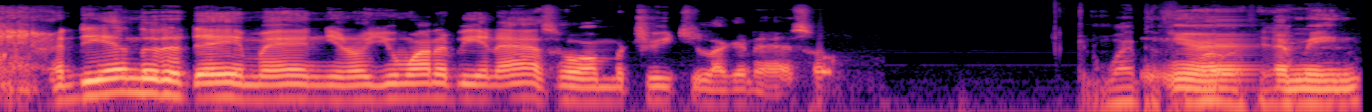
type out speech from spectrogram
At the end of the day, man, you know, you want to be an asshole, I'm gonna treat you like an asshole. Can wipe the floor Yeah, I mean,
